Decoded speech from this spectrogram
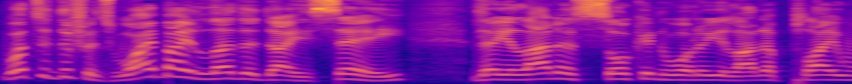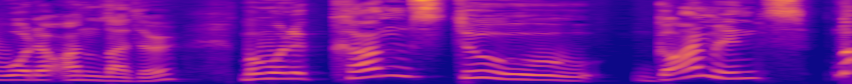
What's the difference? Why by leather do I say that you're allowed to soak in water, you're allowed to apply water on leather? But when it comes to garments, no,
